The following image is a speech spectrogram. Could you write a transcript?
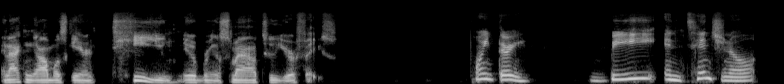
And I can almost guarantee you it'll bring a smile to your face. Point three be intentional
